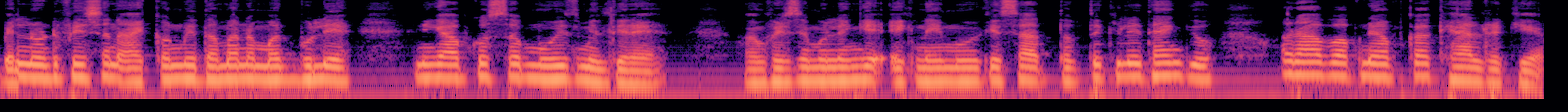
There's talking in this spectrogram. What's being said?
बिल नोटिफिकेशन आइकॉन भी दबाना मत भूलिए, यानी आपको सब मूवीज़ मिलती रहे। हम फिर से मिलेंगे एक नई मूवी के साथ। तब तक के लिए थैंक यू और आप अपने आप का ख्याल रखिए।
